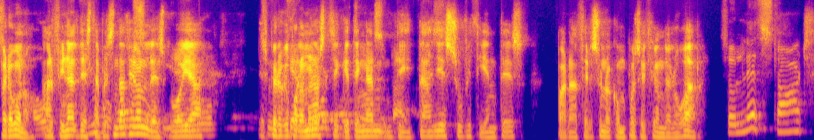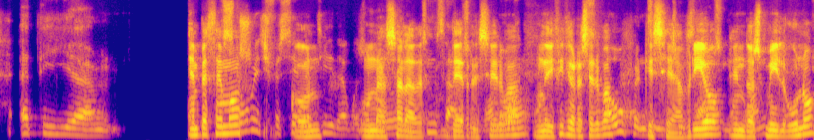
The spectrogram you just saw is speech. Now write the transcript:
Pero bueno, al final de esta presentación les voy a, espero que por lo menos que tengan detalles suficientes para hacerse una composición del lugar. Empecemos con una sala de reserva, un edificio de reserva que se abrió en 2001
